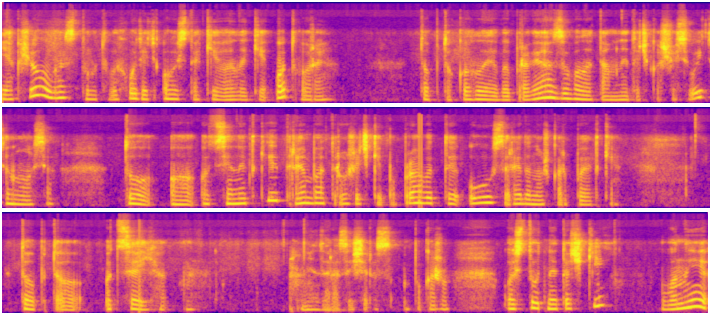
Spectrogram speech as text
Якщо у вас тут виходять ось такі великі отвори, тобто, коли ви пров'язували, там ниточка щось витягнулася, то оці нитки треба трошечки поправити у середину шкарпетки. Тобто, оцей, зараз ще раз покажу, ось тут ниточки, вони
